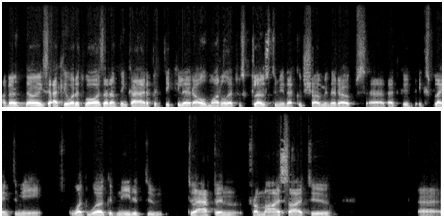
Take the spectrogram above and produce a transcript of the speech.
I don't know exactly what it was. I don't think I had a particular role model that was close to me that could show me the ropes, uh, that could explain to me what work it needed to to happen from my side to uh,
